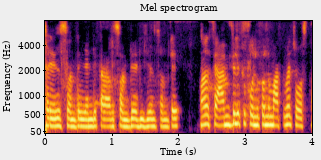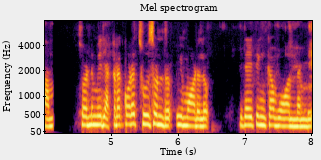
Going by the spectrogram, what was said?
సైజెస్ ఉంటాయండి కలర్స్ ఉంటాయి డిజైన్స్ ఉంటాయి. మనం శాంపిల్కి కొన్ని కొన్ని మాత్రమే చూస్తాం. చూడండి మీరు ఎక్కడ కూడా చూసుండ్రు ఈ మోడల్ ఇదైతే ఇంకా బాగుందండి.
